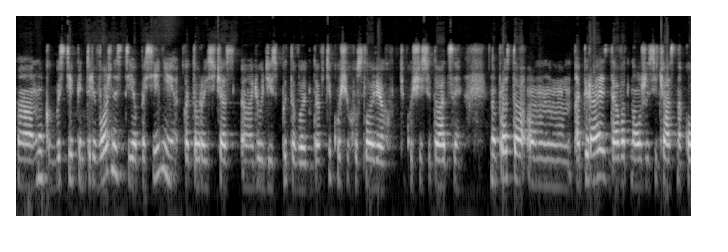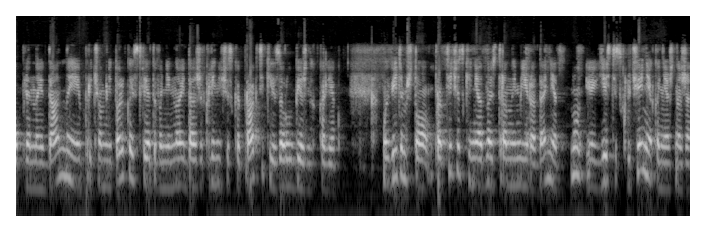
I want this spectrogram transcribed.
ну, как бы степень тревожности и опасений, которые сейчас а, люди испытывают да, в текущих условиях, в текущей ситуации. Но просто опираясь да, вот на уже сейчас накопленные данные, причем не только исследований, но и даже клинической практики зарубежных коллег, мы видим, что практически ни одной страны мира да, нет. Ну, есть исключения, конечно же,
